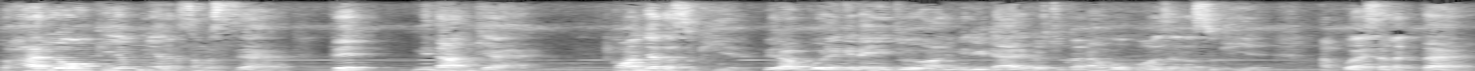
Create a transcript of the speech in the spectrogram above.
तो हर लोगों की अपनी अलग समस्या है। फिर निदान क्या है? कौन ज़्यादा सुखी है? फिर आप बोलेंगे, नहीं, जो आदमी रिटायर कर चुका ना, वो बहुत ज़्यादा सुखी है। आपको ऐसा लगता है?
